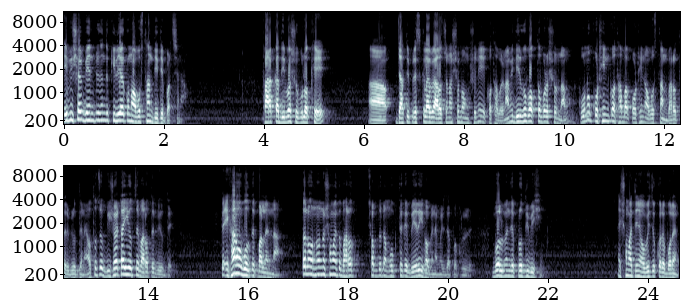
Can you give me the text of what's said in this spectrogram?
এই বিষয়ে বিএনপি কিন্তু ক্লিয়ার কোনো অবস্থান দিতে পারছে না। ফারাক্কা দিবস উপলক্ষে জাতীয় প্রেস ক্লাবে আলোচনা সভায় অংশ নিয়ে কথা বলেন। আমি দীর্ঘ বক্তব্য শুনলাম, কোনো কঠিন কথা বা কঠিন অবস্থান ভারতের বিরুদ্ধে নেই, অথচ বিষয়টাই হচ্ছে ভারতের বিরুদ্ধে। তো এখানেও বলতে পারলেন না। তাহলে অন্য অন্য সময় তো ভারত শব্দটা মুখ থেকে বেরই হবে না মির্জা ফখরুলের। বলবেন যে প্রতিবেশী। এই সময় তিনি অভিযোগ করে বলেন,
